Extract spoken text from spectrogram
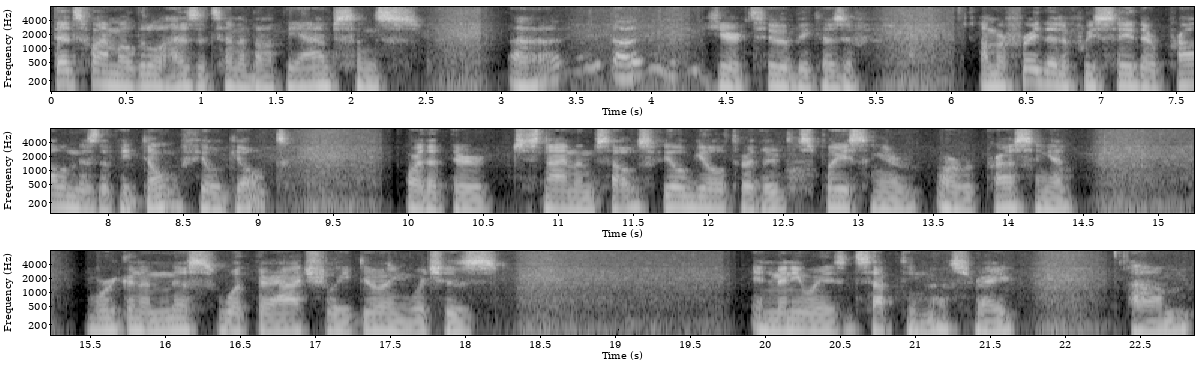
that's why I'm a little hesitant about the absence uh, uh, here too, because if I'm afraid that if we say their problem is that they don't feel guilt, or that they're just not themselves feel guilt, or they're displacing or, or repressing it, we're going to miss what they're actually doing, which is in many ways accepting this, right? Um,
